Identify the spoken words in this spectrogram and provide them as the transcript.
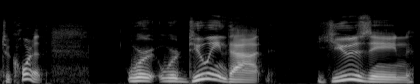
to Corinth, we're we're doing that using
